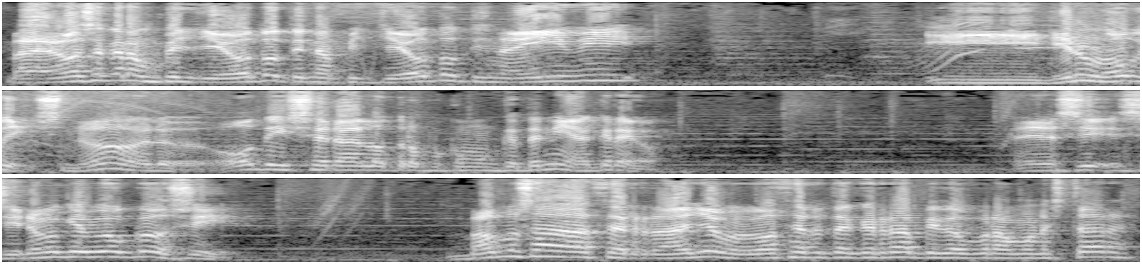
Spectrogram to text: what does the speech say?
Vale, vamos a sacar un Pidgeotto, tiene a Pidgeotto, tiene a Eevee Y tiene un Odis, ¿no? Odis era el otro Pokémon que tenía, creo eh, Si no me equivoco, sí Vamos a hacer rayo, ¿me va a hacer ataque rápido para molestar?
